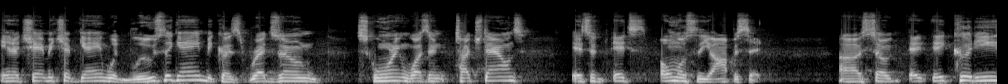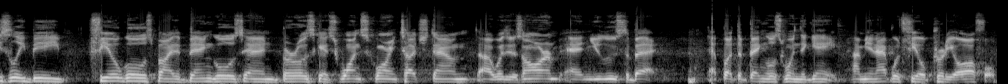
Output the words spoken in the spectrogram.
in a championship game would lose the game because red zone scoring wasn't touchdowns. It's a, it's almost the opposite. Uh, so it, it could easily be field goals by the Bengals, and Burrows gets one scoring touchdown uh, with his arm, and you lose the bet. But the Bengals win the game. I mean, that would feel pretty awful.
